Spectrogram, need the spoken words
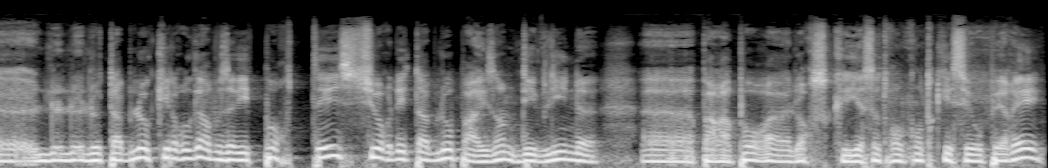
euh, le, tableau, quel regard vous avez porté sur les tableaux, par exemple, d'Evelyne, euh, par rapport à lorsqu'il y a cette rencontre qui s'est opérée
